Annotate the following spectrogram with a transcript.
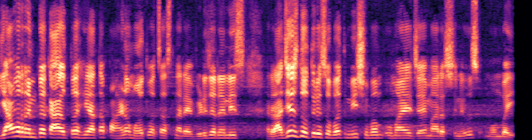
यावर नेमकं काय होतं हे आता पाहणं महत्त्वाचं असणार आहे. व्हिडिओ जर्नलिस्ट राजेश धोत्रेसोबत मी शुभम उमाळे जय महाराष्ट्र न्यूज मुंबई.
